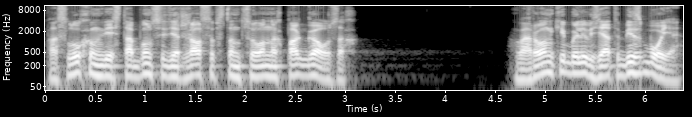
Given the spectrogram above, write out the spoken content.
По слухам, весь табун содержался в станционных пакгаузах. Воронки были взяты без боя,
